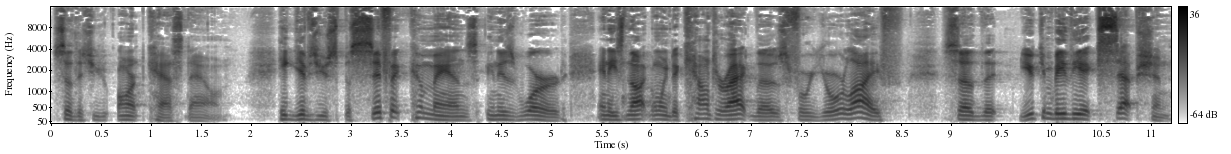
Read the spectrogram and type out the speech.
so that you aren't cast down. He gives you specific commands in His Word, and He's not going to counteract those for your life so that you can be the exception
